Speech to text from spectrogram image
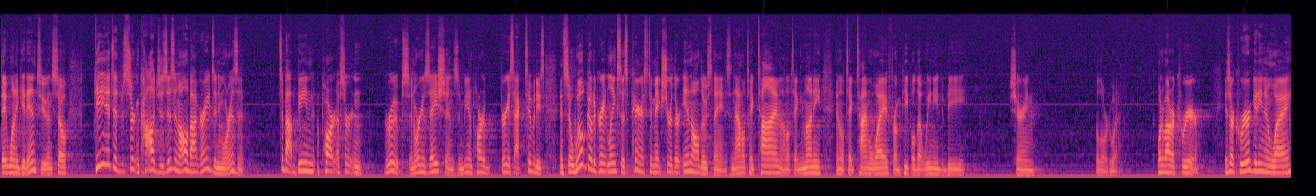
they want to get into. And so, getting into certain colleges isn't all about grades anymore, is it? It's about being a part of certain groups and organizations and being part of various activities. And so we'll go to great lengths as parents to make sure they're in all those things. And that'll take time, and that'll take money, and it'll take time away from people that we need to be sharing the Lord with. What about our career? Is our career getting in the way?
